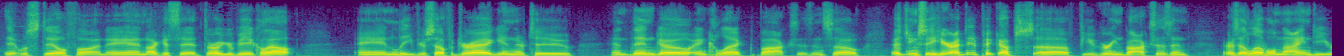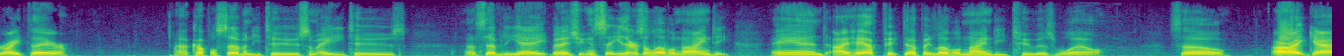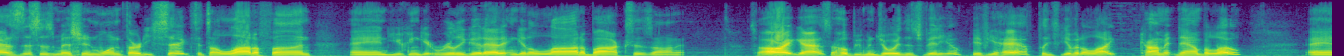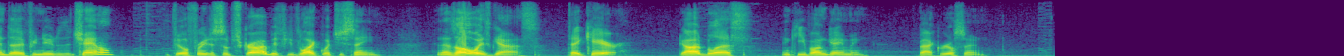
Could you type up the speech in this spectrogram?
it was still fun. And like I said, throw your vehicle out and leave yourself a dragon there too, And then go and collect boxes. And so, as you can see here, I did pick up uh, a few green boxes. And there's a level 90 right there. A couple 72s, some 82s, uh, 78. But as you can see, there's a level 90. And I have picked up a level 92 as well. So, alright guys, this is mission 136. It's a lot of fun, and you can get really good at it and get a lot of boxes on it. So, alright guys, I hope you've enjoyed this video. If you have, please give it a like, comment down below, and uh, if you're new to the channel, feel free to subscribe if you've liked what you've seen. And as always, guys, take care, God bless, and keep on gaming. Back real soon.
